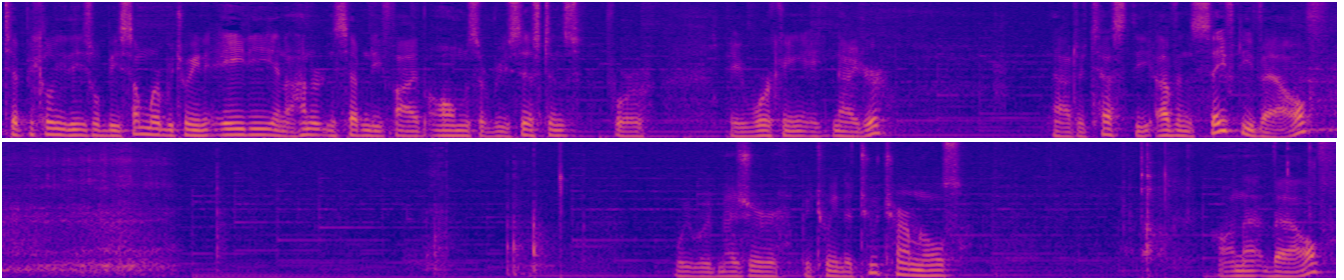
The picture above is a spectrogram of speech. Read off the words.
Typically these will be somewhere between 80 and 175 ohms of resistance for a working igniter. Now to test the oven safety valve, we would measure between the two terminals on that valve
